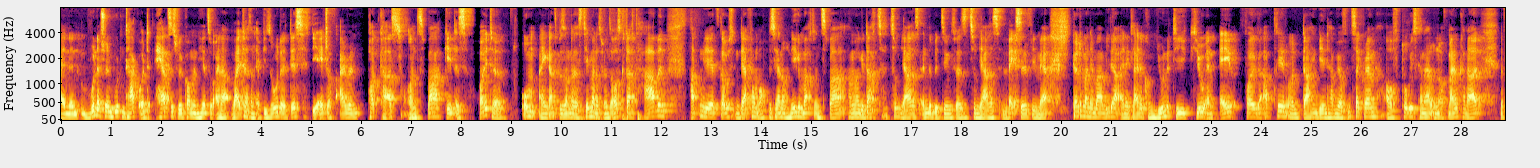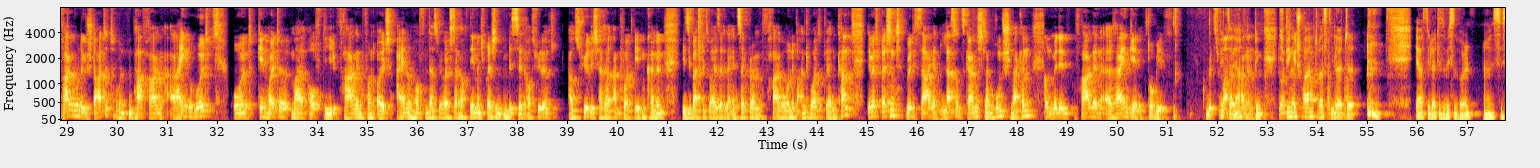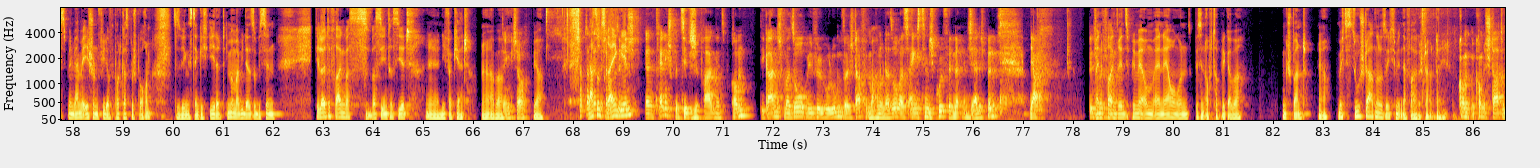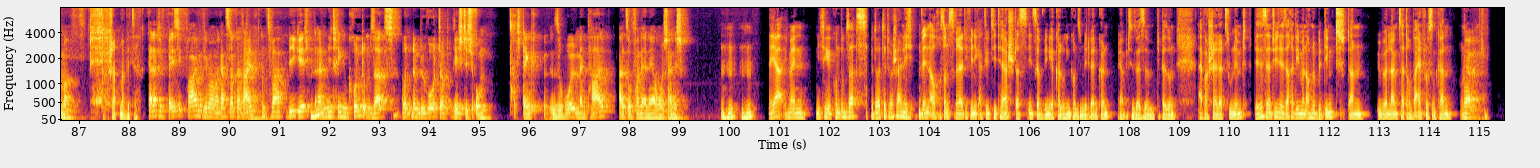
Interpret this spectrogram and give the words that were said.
Einen wunderschönen guten Tag und herzlich willkommen hier zu einer weiteren Episode des The Age of Iron Podcast. Und zwar geht es heute um ein ganz besonderes Thema, das wir uns ausgedacht haben. Hatten wir jetzt, glaube ich, in der Form auch bisher noch nie gemacht. Und zwar haben wir gedacht, zum Jahresende beziehungsweise zum Jahreswechsel vielmehr, könnte man ja mal wieder eine kleine Community QA Folge abdrehen. Und dahingehend haben wir auf Instagram, auf Tobis Kanal und auf meinem Kanal eine Fragerunde gestartet und ein paar Fragen reingeholt und gehen heute mal auf die Fragen von euch ein und hoffen, dass wir euch dann auch dementsprechend ein bisschen ausführlich, ausführlichere Antwort geben können, wie sie beispielsweise in der Instagram-Fragerunde beantwortet werden kann. Dementsprechend würde ich sagen, lass uns gar nicht lang rumschnacken und mit den Fragen reingehen. Tobi, willst du Bitte, mal anfangen? Ja. Bin, ich bin gespannt, was die Leute, ja, was die Leute so wissen wollen. Es ist, wir haben ja eh schon viel auf dem Podcast besprochen. Deswegen ist, denke ich, jeder immer mal wieder so ein bisschen die Leute fragen, was, was sie interessiert. Äh, nie verkehrt. Ja, aber. Denke ich auch. Ja. Ich habe Lass uns reingehen. Äh, trainingsspezifische Fragen jetzt bekommen, die gar nicht mal so, wie viel Volumen soll ich dafür machen oder so, was ich eigentlich ziemlich cool finde, wenn ich ehrlich bin. Ja. Bin Meine Fragen drehen sich primär um Ernährung und ein bisschen off-topic, aber bin gespannt. Ja. Möchtest du starten oder soll ich mit einer Frage starten, Daniel? Komm, komm, ich starte mal. Start mal bitte. Relativ basic Fragen, gehen wir mal ganz locker rein. Und zwar, wie gehe ich mit mhm. einem niedrigen Grundumsatz und einem Bürojob richtig um? Ich denke, sowohl mental als auch von der Ernährung wahrscheinlich. Mhm, mhm. Naja, ich meine, niedriger Grundumsatz bedeutet wahrscheinlich, wenn auch sonst relativ wenig Aktivität herrscht, dass insgesamt weniger Kalorien konsumiert werden können, ja, beziehungsweise die Person einfach schneller zunimmt. Das ist natürlich eine Sache, die man auch nur bedingt dann über einen langen Zeitraum beeinflussen kann. Und ja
